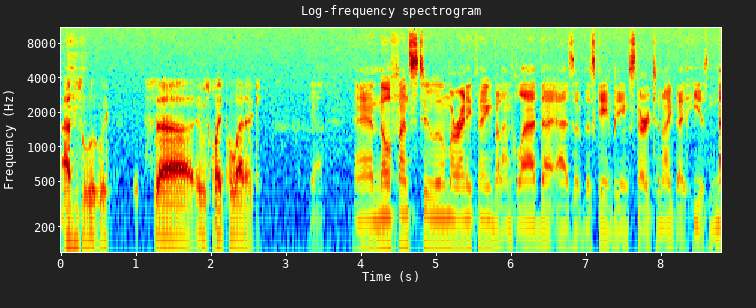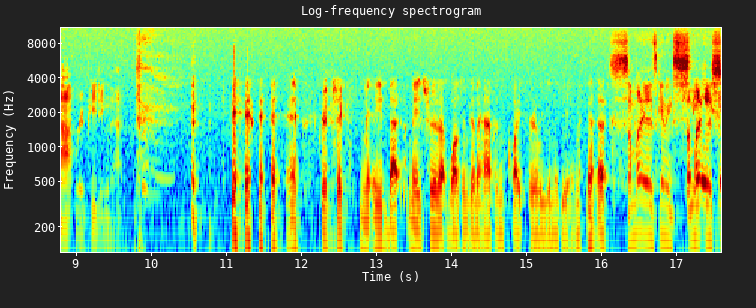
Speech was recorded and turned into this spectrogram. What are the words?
absolutely it's uh it was quite poetic Yeah, And no offense to him or anything, but I'm glad that as of this game being started tonight, that he is not repeating that. Grichuk made that made sure that wasn't going to happen quite early in the game Somebody that's getting Somebody sneaky that's getting-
